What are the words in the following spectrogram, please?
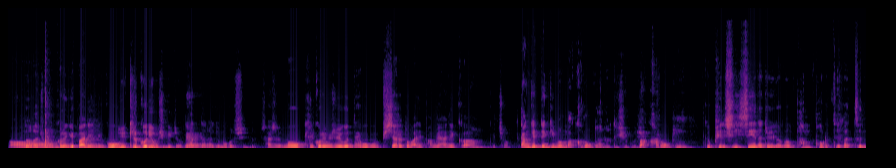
어, 넣어가지고 먹는 그런 게 빠니니고 길거리 음식이죠. 네. 간단하게 먹을 수 있는. 사실 뭐 길거리 음식은 대부분 피자를 또 많이 판매하니까 음. 그렇죠. 단계 땡기면 마카롱도 하나 드셔보시죠. 마카롱, 음. 그 피- 시- 시에나 쪽에 가면 팜포르테 같은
